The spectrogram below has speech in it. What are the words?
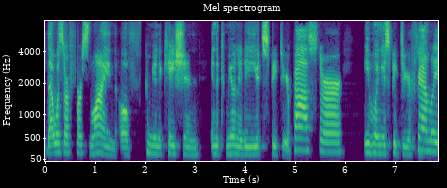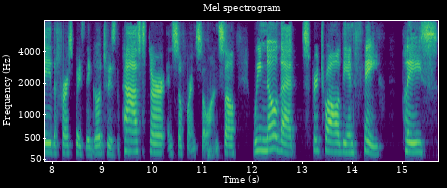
that was our first line of communication in the community, you'd speak to your pastor. Even when you speak to your family, the first place they go to is the pastor, and so forth and so on. So we know that spirituality and faith plays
